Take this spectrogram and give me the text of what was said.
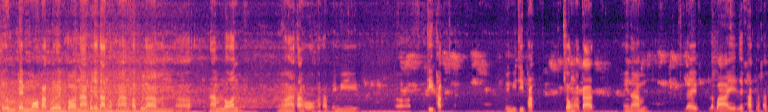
เติมเต็มหม้อพักเลย มันก็น้ำก็จะดันออกมานะครับ เวลามันน้ำมันร้อนมันหาทางออกนะครับ ไม่มีที่พัก ไม่มีที่พักช่องอากาศให้น้ำได้ระบายได้พักนะครับ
